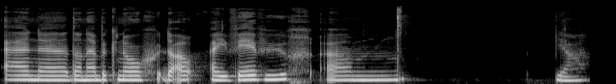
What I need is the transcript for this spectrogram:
En uh, dan heb ik nog de uh, vijf uur, ja,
